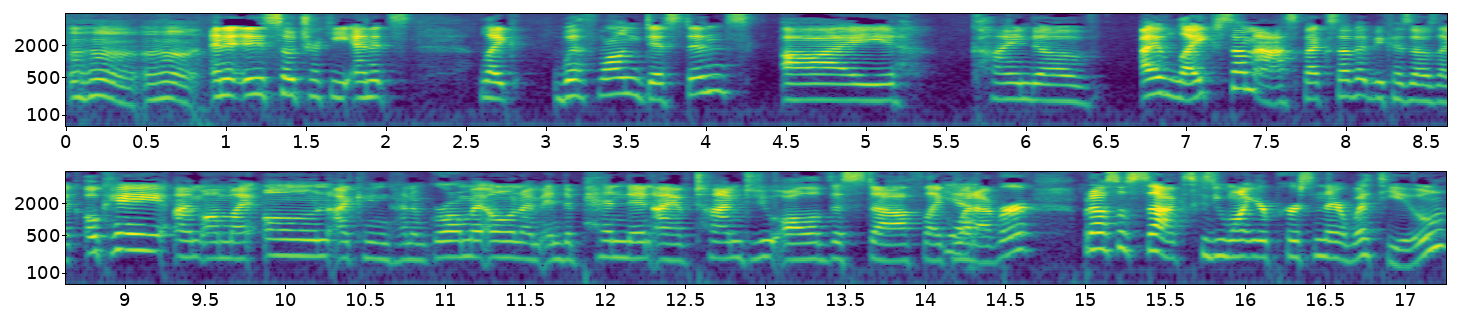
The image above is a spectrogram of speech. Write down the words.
Uh-huh, uh-huh. And it is so tricky. And it's like with long distance, I kind of I liked some aspects of it because I was like, okay, I'm on my own. I can kind of grow on my own. I'm independent. I have time to do all of this stuff, like Yeah. whatever. But it also sucks because you want your person there with you.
